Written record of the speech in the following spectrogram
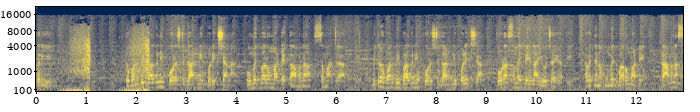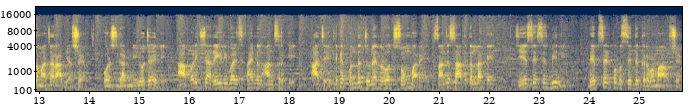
કરીએ. તો વન વિભાગની ફોરેસ્ટ ગાર્ડની પરીક્ષાના ઉમેદવારો માટે કામના સમાચાર. મિત્રો, વન વિભાગની ફોરેસ્ટ ગાર્ડની પરીક્ષા થોડા સમય પહેલા યોજાઈ હતી. હવે તેના ઉમેદવારો માટે કામના સમાચાર આવ્યા છે. ફોરેસ્ટ ગાર્ડની યોજાયેલી આ પરીક્ષા re revise final answer key આજે, એટલે કે પંદર જુલાઈના રોજ સોમવારે સાંજે સાત કલાકે જીએસએસબીની વેબસાઇટ પર પ્રસિદ્ધ કરવામાં આવશે.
